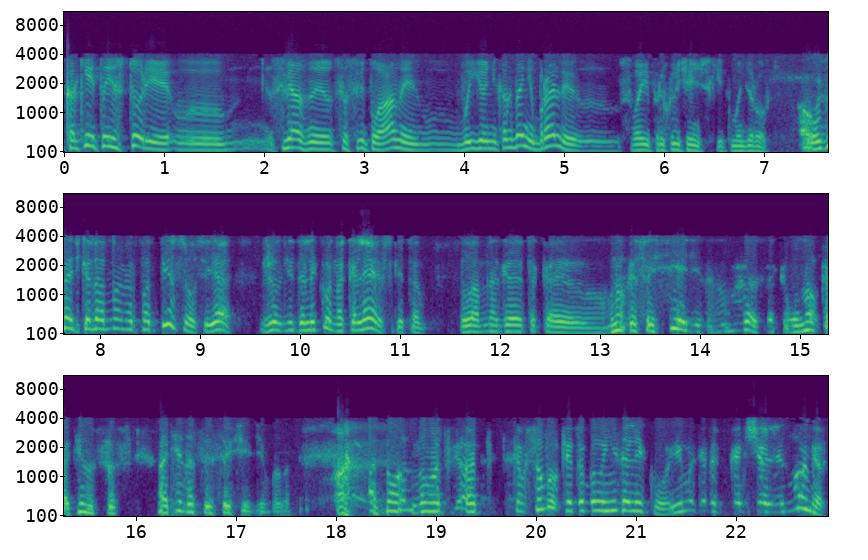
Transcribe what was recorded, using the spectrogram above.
какие-то истории, э, связанные со Светланой, вы ее никогда не брали в свои приключенческие командировки? А вы знаете, когда номер подписывался, я жил недалеко, на Каляевске, там была много такая, много соседей, ужасно, много, 11, 11 соседей было. Одно, но вот от комсомолки это было недалеко. И мы когда кончали номер,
